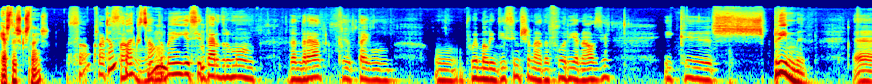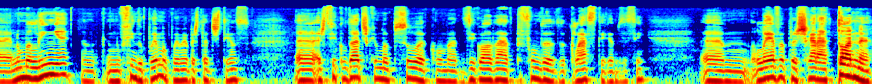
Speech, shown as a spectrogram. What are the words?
Estas questões? São, claro então, que são. Claro que são. Também ia citar Drummond de Andrade, que tem um, um poema lindíssimo chamado A Flor e a Náusea e que exprime uh, numa linha, no fim do poema, o poema é bastante extenso, uh, as dificuldades que uma pessoa com uma desigualdade profunda de classe, digamos assim, um, ah, leva para chegar à tona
